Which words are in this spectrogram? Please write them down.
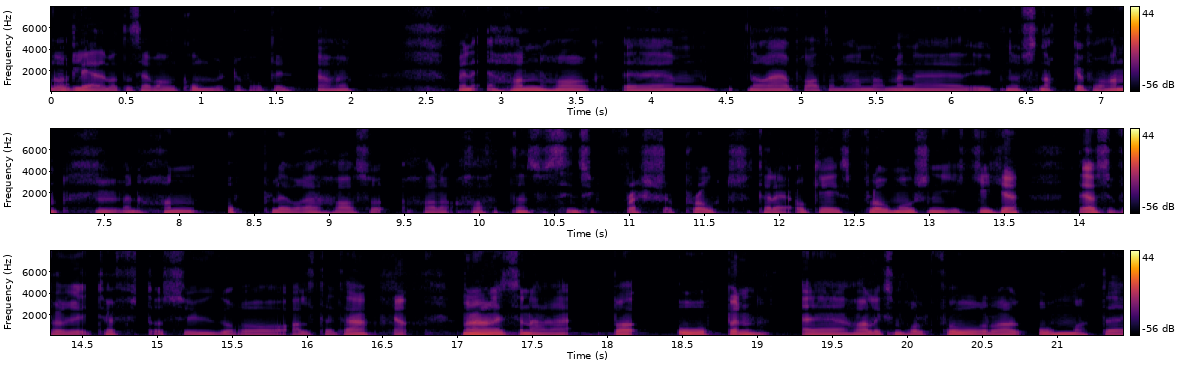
Nå gleder jeg meg til å se hva han kommer til å få til. Ja, ja. Men han har når Nå har jeg prata med han, da, men uh, uten å snakke for han. Mm. Men han opplever jeg har, så, har, har hatt en så sinnssykt fresh approach til det. Ok, flow motion gikk ikke. Det er jo selvfølgelig tøft og suger og alt dette her. Ja. Men han er litt sånn her bare åpen. Uh, har liksom holdt foredrag om at det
